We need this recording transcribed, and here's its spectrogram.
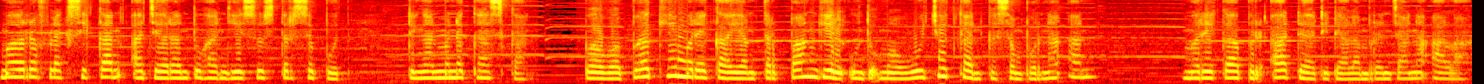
merefleksikan ajaran Tuhan Yesus tersebut dengan menegaskan bahwa bagi mereka yang terpanggil untuk mewujudkan kesempurnaan, mereka berada di dalam rencana Allah.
